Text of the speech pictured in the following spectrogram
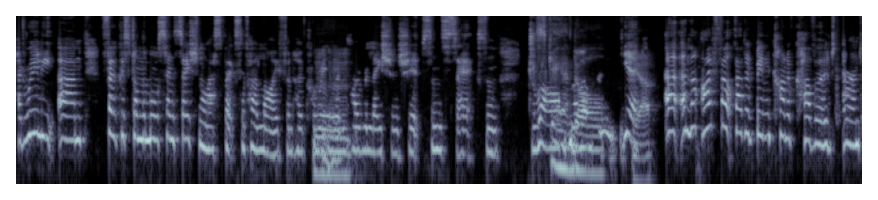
had really um, focused on the more sensational aspects of her life and her career and her relationships and sex and drama. Scandal. yeah, yeah. uh, and that, I felt that had been kind of covered and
